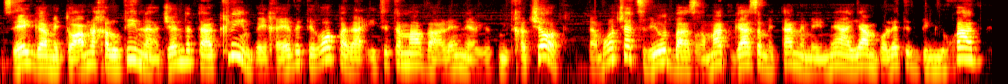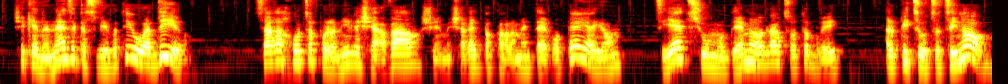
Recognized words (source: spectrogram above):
זה גם מתואם לחלוטין לאג'נדת האקלים ויחייב את אירופה להאיץ את המעבר לאנרגיות מתחדשות. למרות שהצביעות בהזרמת גז המתאן למימי הים בולטת במיוחד, שכן הנזק הסביבתי הוא אדיר. שר החוץ הפולני לשעבר, שמשרת בפרלמנט האירופאי היום, צייץ שהוא מודה מאוד לארצות הברית על פיצוץ הצינור,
